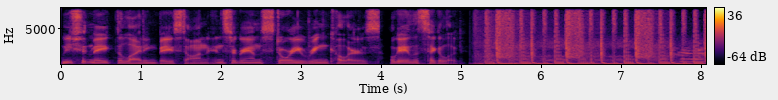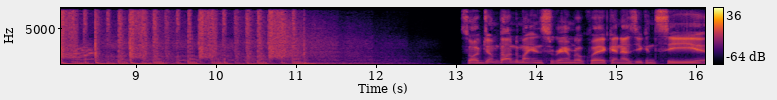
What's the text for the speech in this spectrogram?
we should make the lighting based on Instagram story ring colors. Okay, let's take a look. So I've jumped onto my Instagram real quick and as you can see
